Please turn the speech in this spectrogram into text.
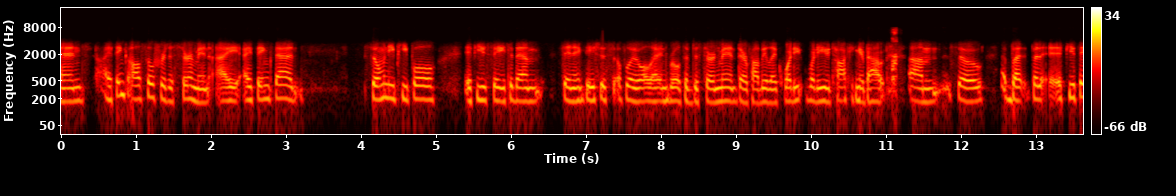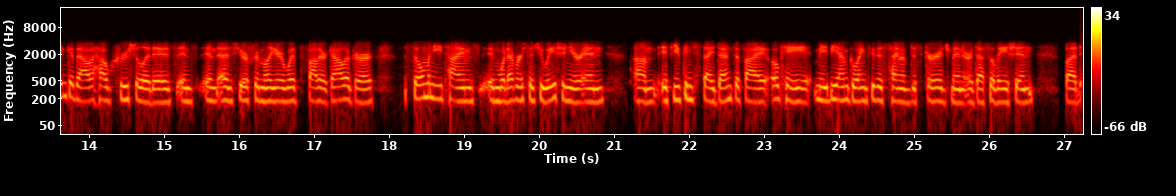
And I think also for discernment. I, I think that so many people, if you say to them, St. Ignatius of Loyola and rules of discernment, they're probably like, "What are you, what are you talking about?" Um, so, but but if you think about how crucial it is, and and as you're familiar with Father Gallagher, so many times in whatever situation you're in, um, if you can just identify, okay, maybe I'm going through this time of discouragement or desolation, but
